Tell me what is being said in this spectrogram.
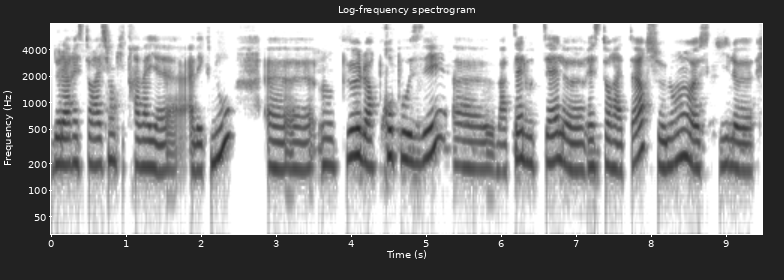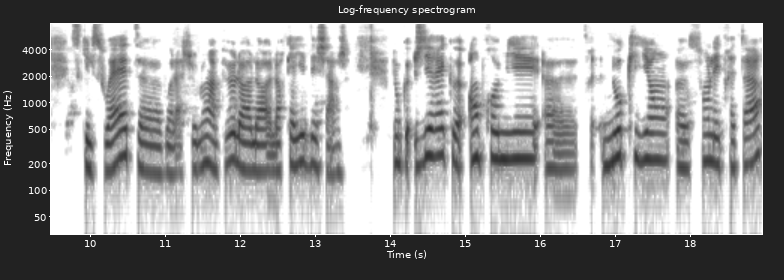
de la restauration qui travaillent euh, avec nous, euh, on peut leur proposer euh, bah, tel ou tel restaurateur selon ce qu'ils ce qu'ils souhaitent, voilà, selon un peu leur, leur, cahier des charges. Donc, je dirais que en premier, nos clients sont les traiteurs.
